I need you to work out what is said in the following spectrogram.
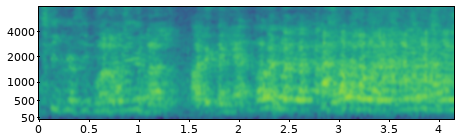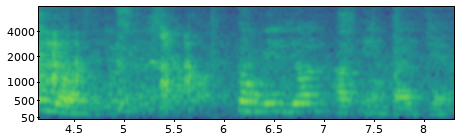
Senior citizen Para na yun. Adik of the 12 million, 2 million ang indigent.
